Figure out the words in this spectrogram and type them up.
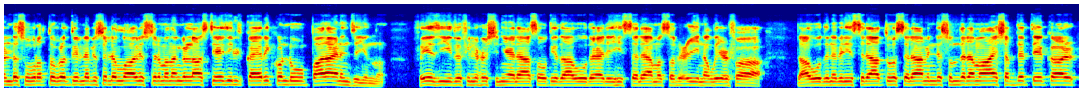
രണ്ട് സൂറത്തുകൾ തിരുനബി സല്ലല്ലാഹു അലൈഹി വസല്ലം തങ്ങൾ ആ സ്റ്റേജിൽ കയറിക്കൊണ്ടു പാരായണം ചെയ്യുന്നു. ഫയസീദു ഫിൽ ഹുസ്നി അലാ സൗതി ദാവൂദ് അലൈഹിസ്സലാം സബ്ഈന ളിഅഫ ദാവൂദ് നബി സ്വലാത്തു വസ്സലാമിന്റെ സുന്ദരമായ ശബ്ദത്തേക്കാൾ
